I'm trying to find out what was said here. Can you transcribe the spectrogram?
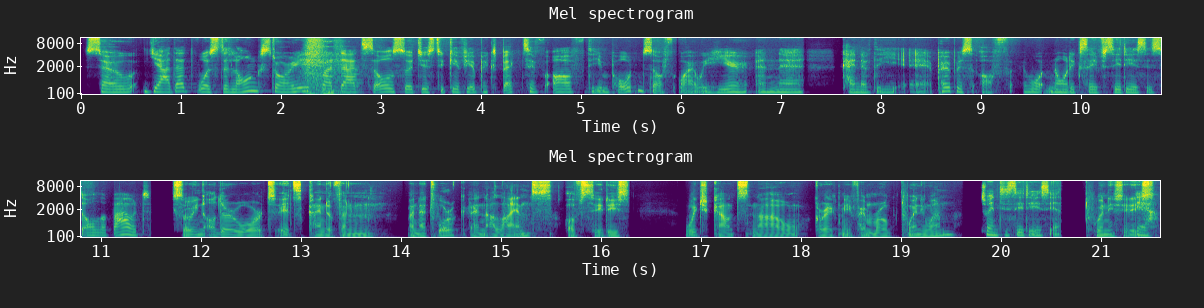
So, yeah, that was the long story, but that's also just to give you a perspective of the importance of why we're here and uh, kind of the uh, purpose of what Nordic Safe Cities is all about. So, in other words, it's kind of an, a network, an alliance of cities, which counts now, correct me if I'm wrong, 21? 20 cities, yeah. 20 cities. Yeah.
